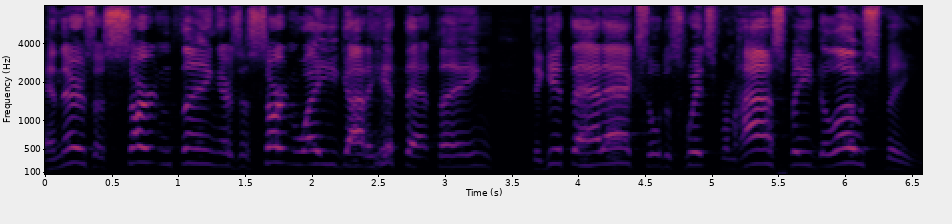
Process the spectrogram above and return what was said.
And there's a certain thing, there's a certain way you got to hit that thing to get that axle to switch from high speed to low speed.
